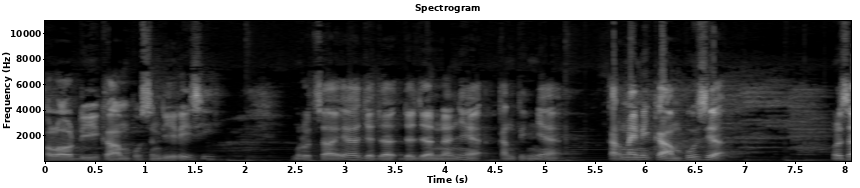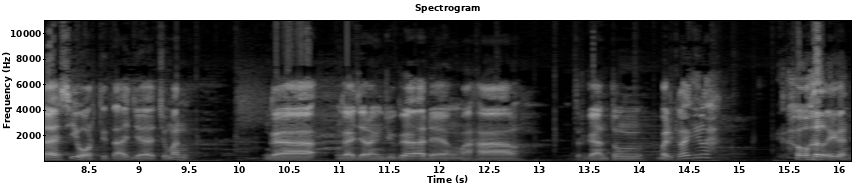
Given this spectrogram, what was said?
Kalau di kampus sendiri sih menurut saya jaja- jajanannya ya kantinnya karena ini kampus ya menurut saya sih worth it aja. Cuman nggak nggak jarang juga ada yang mahal. Tergantung balik lagi lah ke awal ya kan?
